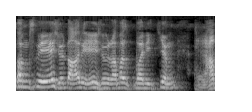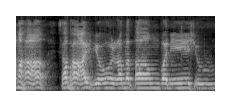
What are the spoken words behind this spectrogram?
త్వం స్వేషు దారేషు రమస్వ నిత్యం రామ సభార్యో రమతాం వనేషు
